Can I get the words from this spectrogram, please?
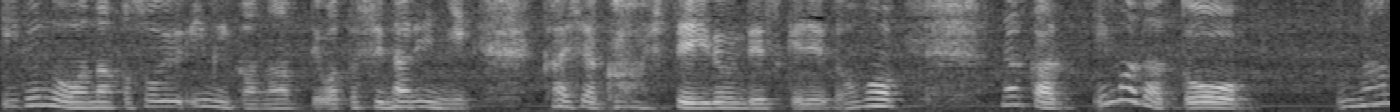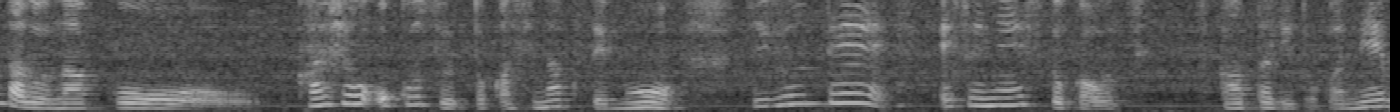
いるのはなんかそういう意味かなって私なりに 解釈をしているんですけれどもなんか今だとなんだろうなこう会社を起こすとかしなくても自分で SNS とかを使ったりとかね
